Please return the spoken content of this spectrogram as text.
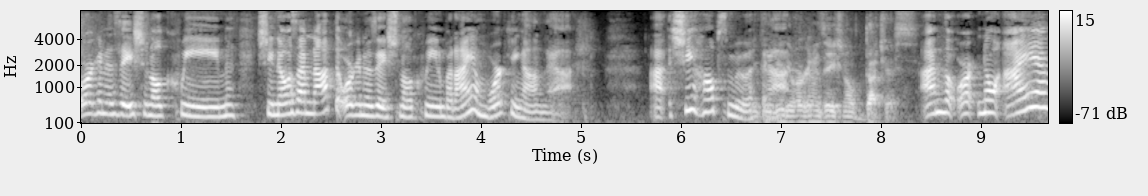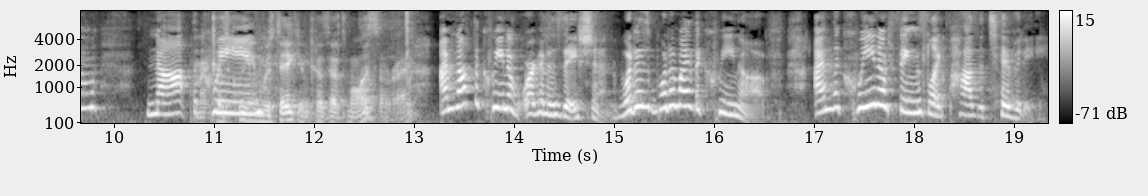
organizational queen. She knows I'm not the organizational queen, but I am working on that. Uh, she helps me with You can that. be the organizational duchess. I'm the or no, I am not the Because queen. Queen was taken because that's Melissa, right? I'm not the queen of organization. What is what am I the queen of? I'm the queen of things like positivity.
